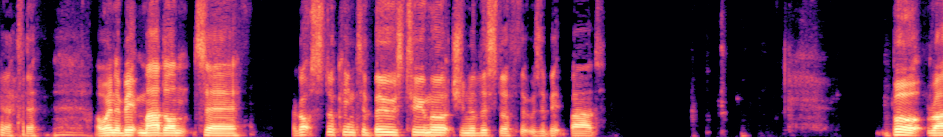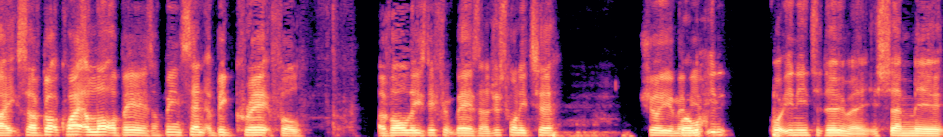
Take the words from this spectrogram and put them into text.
I went a bit mad on. To, uh, I got stuck into booze too much and other stuff that was a bit bad. But right, so I've got quite a lot of beers. I've been sent a big crate full of all these different beers, and I just wanted to show you maybe. Well, what you, what you need to do, mate, is send me.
